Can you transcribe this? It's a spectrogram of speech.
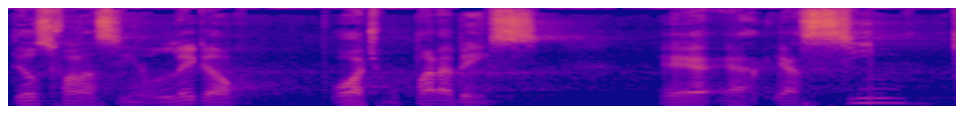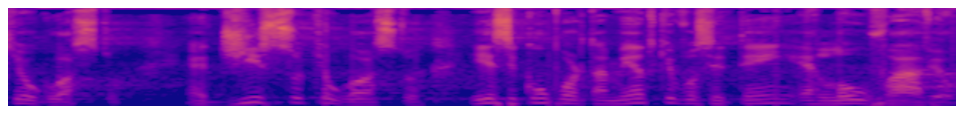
Deus fala assim: legal, ótimo, parabéns. É, é, é assim que eu gosto, é disso que eu gosto. Esse comportamento que você tem é louvável.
